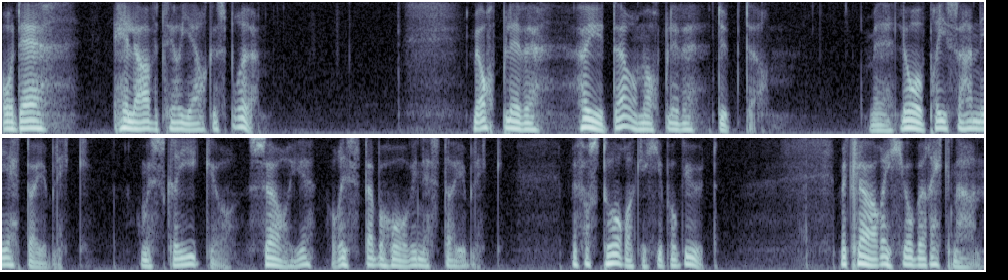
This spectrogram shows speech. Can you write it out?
Og det har lave til å gjøre oss brød. Vi opplever høyder, og vi opplever dybder. Vi lovpriser Han i ett øyeblikk, og vi skriker og sørger og rister på hodet i neste øyeblikk. Vi forstår oss ikke på Gud. Vi klarer ikke å berekne Han.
